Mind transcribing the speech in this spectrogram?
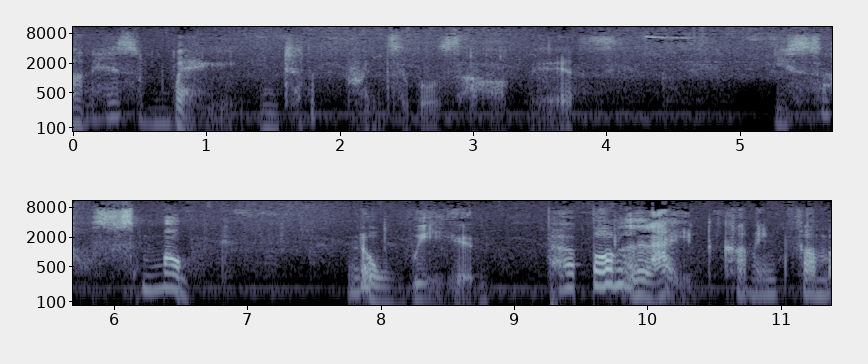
on his way into the principal's office, he saw smoke and a weird purple light coming from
